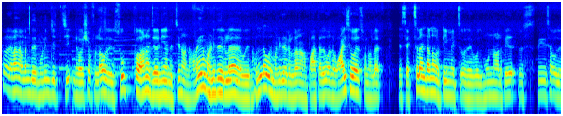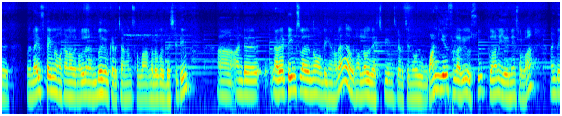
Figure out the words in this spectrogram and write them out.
ஸோ அதெல்லாம் நடந்து முடிஞ்சிச்சு. இந்த வருஷம் ஃபுல்லாக ஒரு சூப்பரான ஜேர்னியாக இருந்துச்சு. நான் நிறைய மனிதர்களை ஒரு நல்ல ஒரு மனிதர்கள்லாம் நான் பார்த்தேன். அதுவும் அந்த வாய்ஸ் ஓவர் சொன்னல எஸ் எக்ஸலண்ட்டான ஒரு டீம்மேட்ஸ் ஒரு ஒரு மூணு நாலு பேர் சீரியஸாக ஒரு ஒரு லைஃப் டைம் நமக்கான ஒரு நல்ல நண்பர்கள் கிடைச்சாங்கன்னு சொல்லலாம். அந்தளவுக்கு ஒரு பெஸ்ட் டீம் அண்டு நிறைய டீம்ஸில் இருந்தோம் அப்படிங்கிறனால ஒரு நல்ல ஒரு எக்ஸ்பீரியன்ஸ் கிடச்சிது. ஒரு ஒன் இயர் ஃபுல்லாகவே ஒரு சூப்பரான இயர்னே சொல்லலாம். அண்டு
